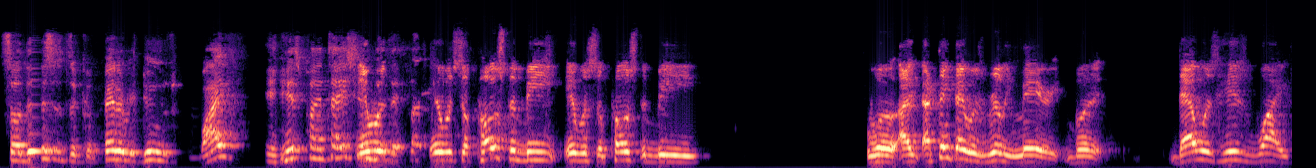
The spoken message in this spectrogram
so this is the Confederate dude's wife in his plantation. It was- Was it, like, It was supposed to be. It was supposed to be. Well, I, I think they was really married, but that was his wife,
